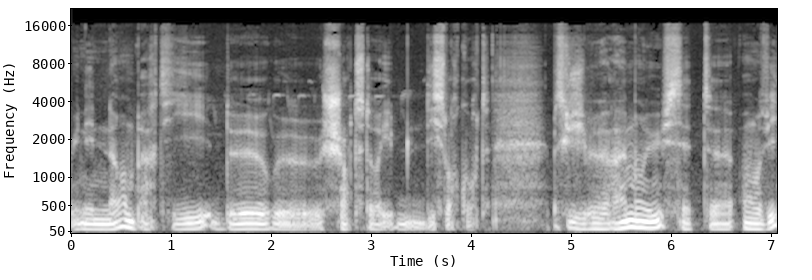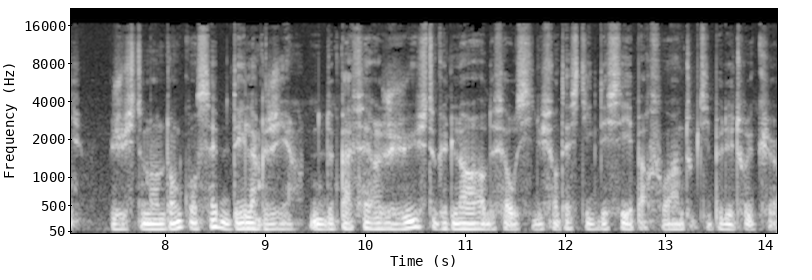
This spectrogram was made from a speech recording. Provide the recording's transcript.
une énorme partie de euh, short story, d'histoires courtes. Parce que j'ai vraiment eu cette envie, justement dans le concept d'élargir, de pas faire juste que de l'or, de faire aussi du fantastique, d'essayer parfois un tout petit peu des trucs euh,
